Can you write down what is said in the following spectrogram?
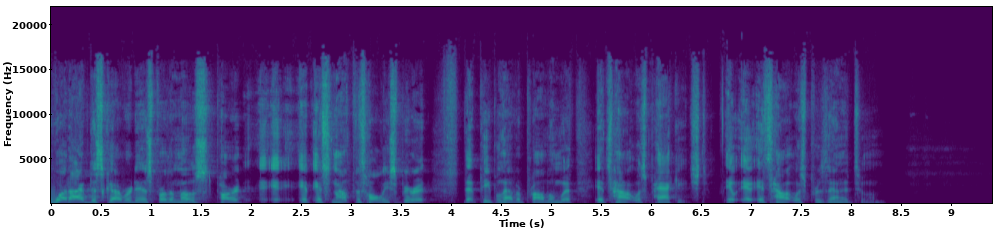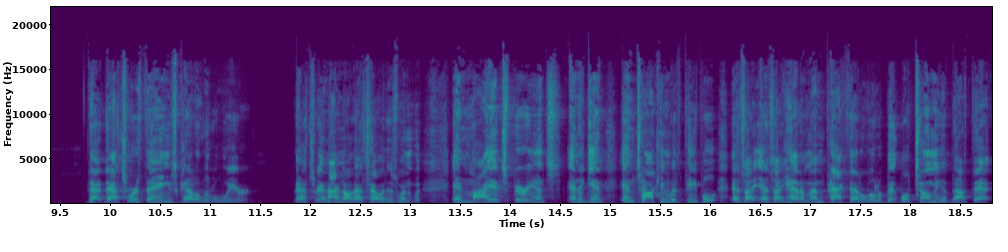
what I've discovered is, for the most part, it, it, it's not the Holy Spirit that people have a problem with. It's how it was packaged. It, it's how it was presented to them. That, that's where things got a little weird. That's and I know that's how it is when in my experience, and again, in talking with people as I as I had them unpack that a little bit, well, tell me about that.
